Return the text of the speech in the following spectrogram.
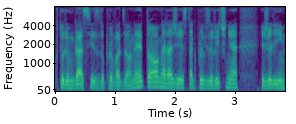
którym gaz jest doprowadzony. To na razie jest tak prowizorycznie, jeżeli e,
